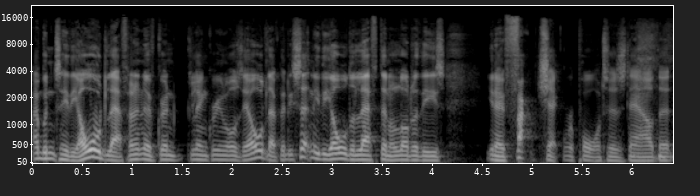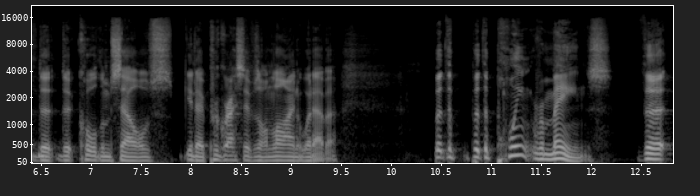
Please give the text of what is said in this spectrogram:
I wouldn't say the old left. I don't know if Glenn, Glenn Greenwald's the old left, but he's certainly the older left than a lot of these you know fact check reporters now that, that that call themselves you know progressives online or whatever. But the but the point remains that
